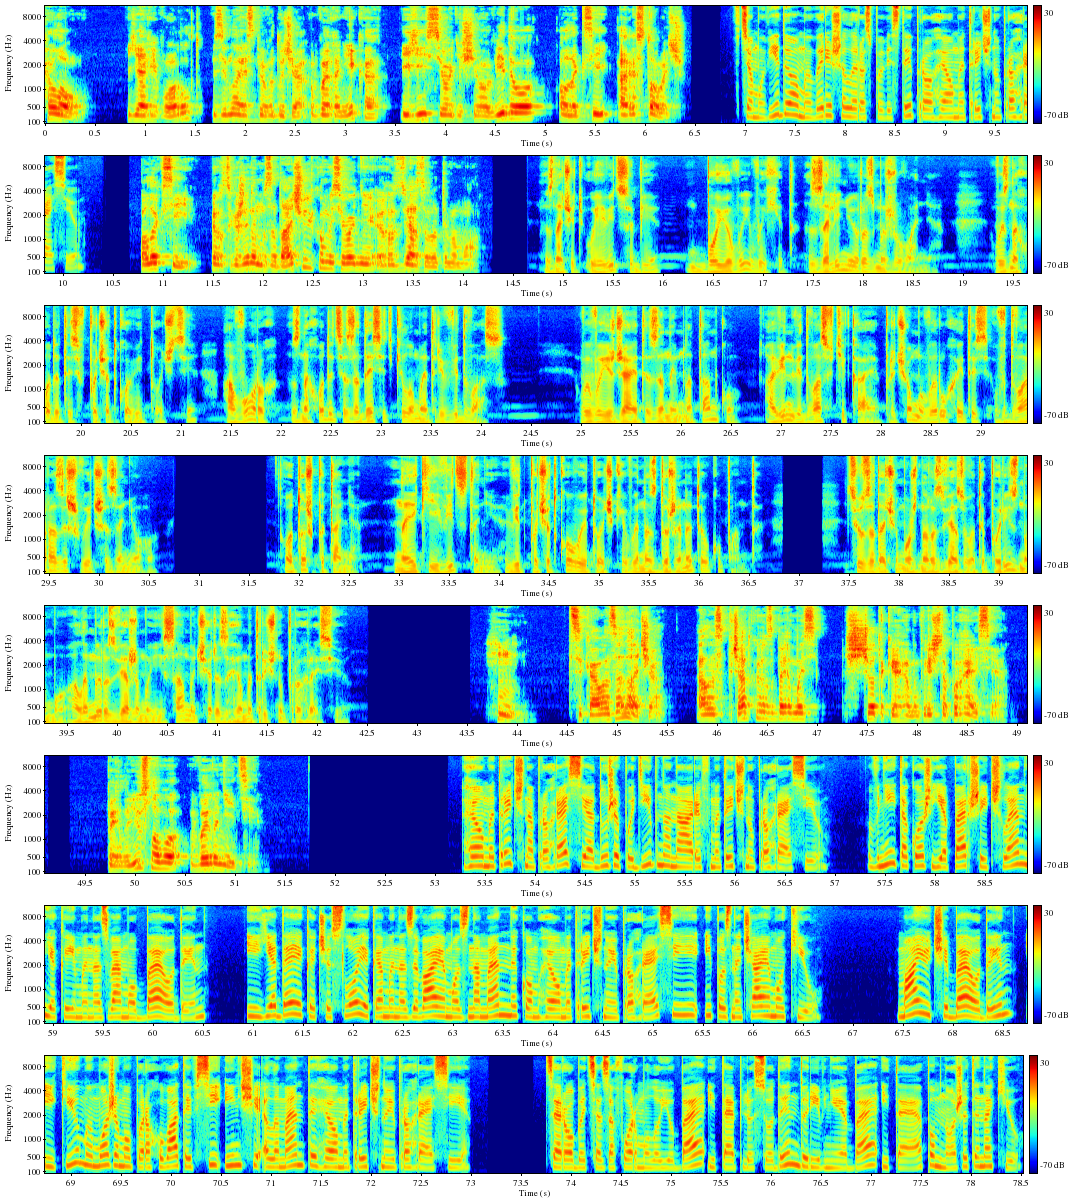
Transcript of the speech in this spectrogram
Hello! Я Ріворлд, зі мною співведуча Вероніка і гість сьогоднішнього відео Олексій Арестович. В цьому відео ми вирішили розповісти про геометричну прогресію. Олексій, розкажи нам задачу, яку ми сьогодні розв'язуватимемо. Значить, уявіть собі бойовий вихід за лінією розмежування. Ви знаходитесь в початковій точці, а ворог знаходиться за 10 кілометрів від вас. Ви виїжджаєте за ним на танку, а він від вас втікає, причому ви рухаєтесь в два рази швидше за нього. Отож питання: на якій відстані від початкової точки ви наздоженете окупанта? Цю задачу можна розв'язувати по-різному, але ми розв'яжемо її саме через геометричну прогресію. Хм, цікава задача. Але спочатку розберемось, що таке геометрична прогресія. Передаю слово Вероніці. Геометрична прогресія дуже подібна на арифметичну прогресію. В ній також є перший член, який ми назвемо b1, і є деяке число, яке ми називаємо знаменником геометричної прогресії і позначаємо q. Маючи b1 і q, ми можемо порахувати всі інші елементи геометричної прогресії. Це робиться за формулою b і t плюс 1 дорівнює b і t помножити на q.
